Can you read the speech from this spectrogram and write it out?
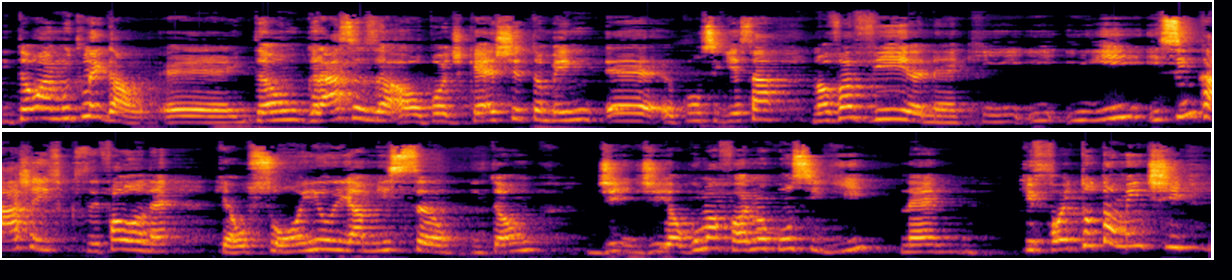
então é muito legal. É, então, graças ao podcast, também é, eu consegui essa nova via, né? Que, e, e, e se encaixa isso que você falou, né? que é o sonho e a missão. Então, de, de alguma forma eu consegui, né? Que foi totalmente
